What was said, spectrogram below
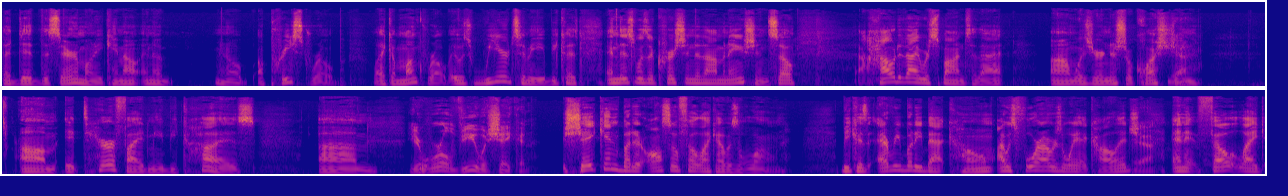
that did the ceremony came out in a you know a priest robe, like a monk robe. It was weird to me because, and this was a Christian denomination. So, how did I respond to that? Um, was your initial question? Um, it terrified me because um, Your worldview was shaken. shaken, but it also felt like I was alone because everybody back home, I was four hours away at college, Yeah. and it felt like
